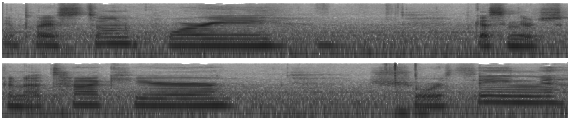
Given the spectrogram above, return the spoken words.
I play a Stone Quarry. I'm guessing they're just gonna attack here. Sure thing.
